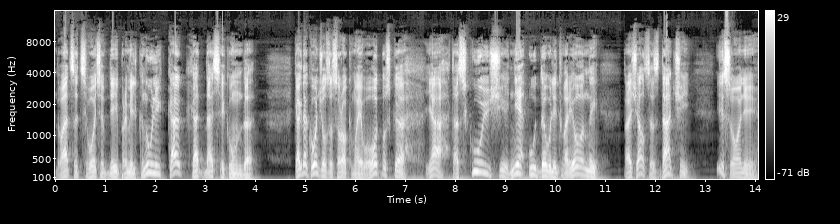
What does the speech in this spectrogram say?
Двадцать восемь дней промелькнули, как одна секунда. Когда кончился срок моего отпуска, я, тоскующий, неудовлетворенный, прощался с дачей, и Соней.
